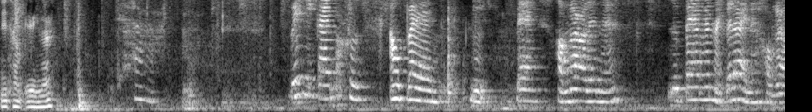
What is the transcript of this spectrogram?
นี่ทำเองนะ ใช่วิธีการก็คือเอาแปรงนี่แปรงของเราเลยนะ หรือแปรงอันไหนก็ได้นะของเรา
